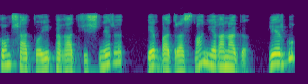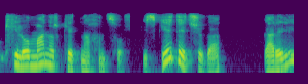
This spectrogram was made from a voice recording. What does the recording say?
փոմ շատոյի փաղադրիչները եւ պատրաստման եղանակը։ 2 կիլո մանր կետնախնցոր։ Իսկ եթե չկա, կարելի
